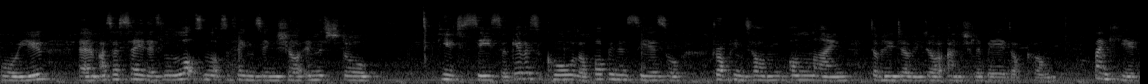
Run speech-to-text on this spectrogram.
for you. Um, as I say, there's lots and lots of things in, shot, in the store for you to see, so give us a call or pop in and see us or drop into on, online www.angelabeer.com. Thank you.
